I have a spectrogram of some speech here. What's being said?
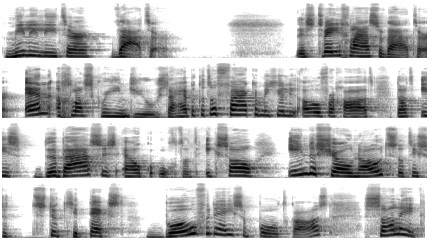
milliliter water. Dus twee glazen water en een glas green juice. Daar heb ik het al vaker met jullie over gehad. Dat is de basis elke ochtend. Ik zal in de show notes, dat is het stukje tekst boven deze podcast, zal ik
